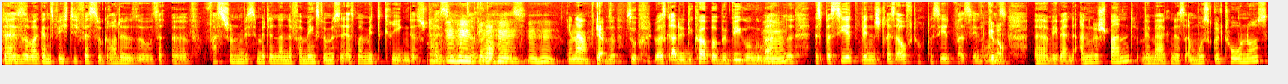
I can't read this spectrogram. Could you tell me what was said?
da ist es aber ganz wichtig, was du gerade so äh, fast schon ein bisschen miteinander vermengst. Wir müssen erstmal mitkriegen, dass Stress mhm. in unserem genau. Körper ist. Mhm. Genau. Ja. Ne? So, du hast gerade die Körperbewegung gemacht. Mhm. Ne? Es passiert, wenn ein Stress auftaucht, passiert was in uns. Genau. Äh, wir werden angespannt. Wir merken das am Muskeltonus.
